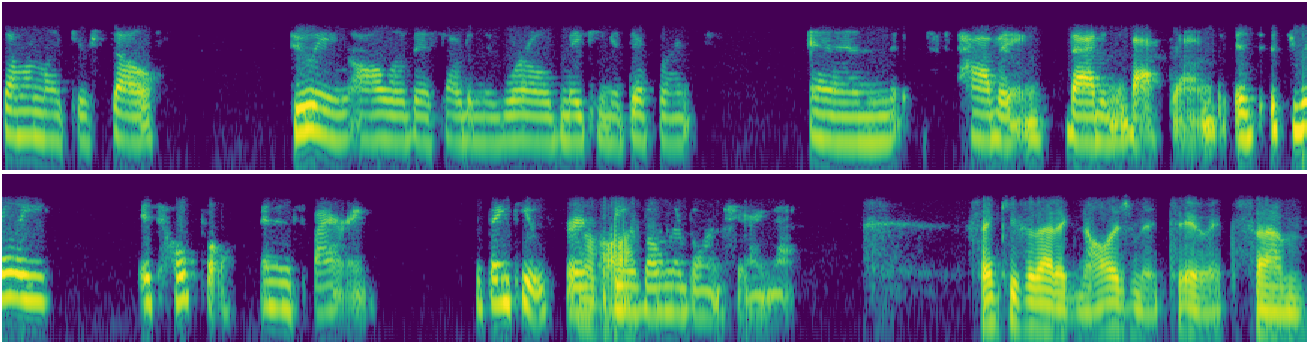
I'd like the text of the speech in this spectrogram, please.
someone like yourself doing all of this out in the world, making a difference, and having that in the background. It's, it's really, it's hopeful and inspiring. So thank you for oh, being vulnerable and sharing that. Thank you for that acknowledgement too. It's, um,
